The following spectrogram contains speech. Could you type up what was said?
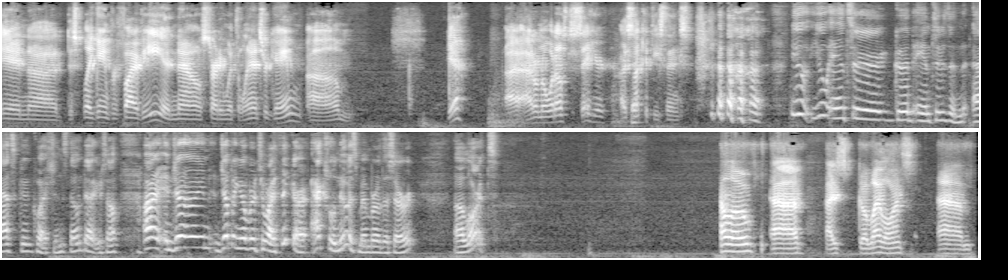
in uh, display game for 5e, and now starting with the Lancer game. Um, yeah, I, I don't know what else to say here. I suck at these things. you you answer good answers and ask good questions. Don't doubt yourself. All right, and join, jumping over to I think our actual newest member of the server, uh, Lawrence. Hello, uh, I just go by Lawrence. Um,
